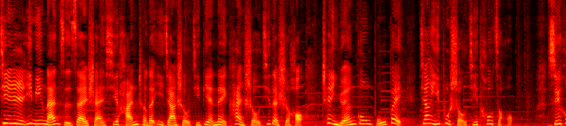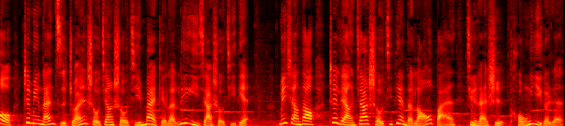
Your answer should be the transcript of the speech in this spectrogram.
近日，一名男子在陕西韩城的一家手机店内看手机的时候，趁员工不备，将一部手机偷走。随后，这名男子转手将手机卖给了另一家手机店。没想到，这两家手机店的老板竟然是同一个人。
